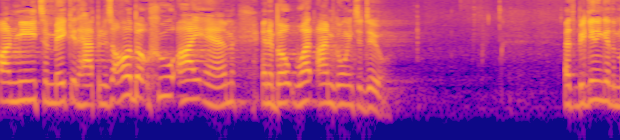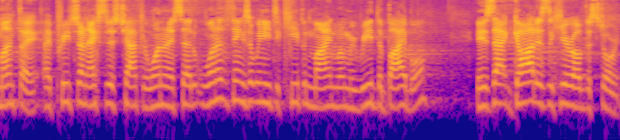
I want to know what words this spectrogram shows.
on me to make it happen. It's all about who I am and about what I'm going to do. At the beginning of the month, I, I preached on Exodus chapter 1, and I said one of the things that we need to keep in mind when we read the Bible is that God is the hero of the story.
